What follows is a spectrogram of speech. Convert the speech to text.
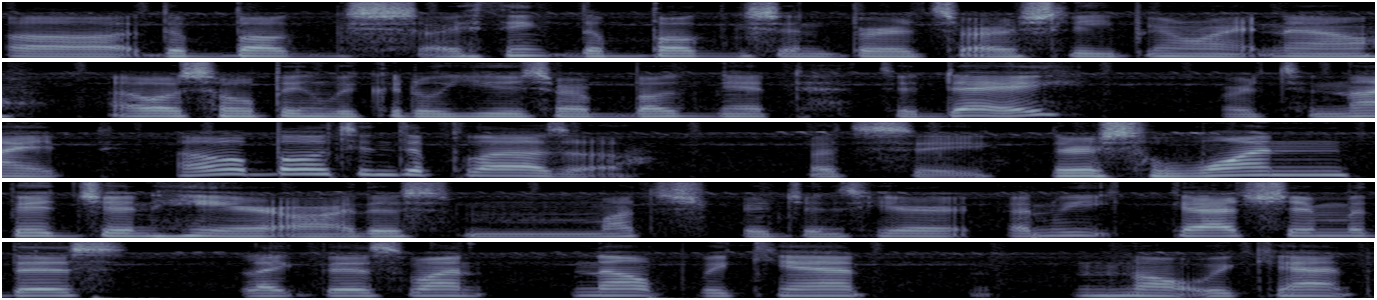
uh, the bugs, I think the bugs and birds are sleeping right now. I was hoping we could use our bug net today or tonight. How about in the plaza? Let's see. There's one pigeon here. Or there's much pigeons here. Can we catch him with this? Like this one? Nope, we can't. No, we can't.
